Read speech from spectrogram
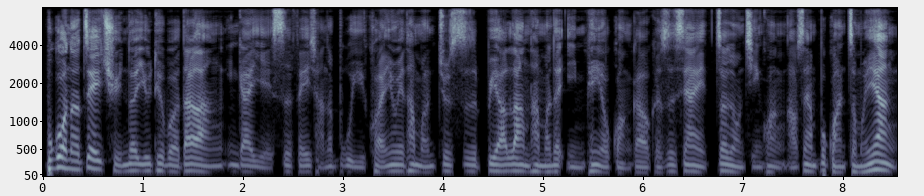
不过呢，这一群的 YouTuber 当然应该也是非常的不愉快，因为他们就是不要让他们的影片有广告。可是现在这种情况，好像不管怎么样，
